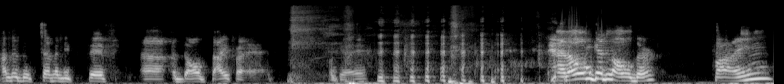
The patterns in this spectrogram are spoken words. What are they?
175th uh, adult diaper ad okay and i know i'm getting older fine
